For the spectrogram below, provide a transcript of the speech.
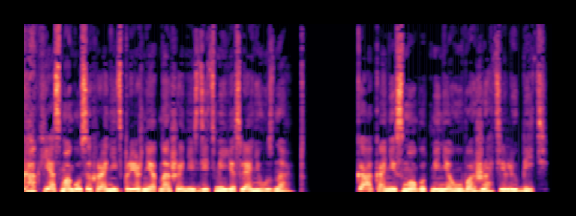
Как я смогу сохранить прежние отношения с детьми, если они узнают? Как они смогут меня уважать и любить?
